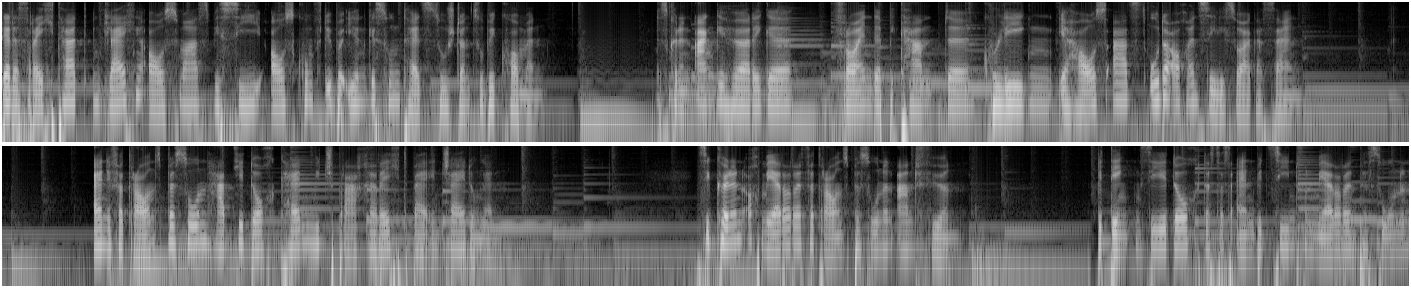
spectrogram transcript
der das Recht hat, im gleichen Ausmaß wie Sie Auskunft über Ihren Gesundheitszustand zu bekommen. Das können Angehörige, Freunde, Bekannte, Kollegen, Ihr Hausarzt oder auch ein Seelsorger sein. Eine Vertrauensperson hat jedoch kein Mitspracherecht bei Entscheidungen. Sie können auch mehrere Vertrauenspersonen anführen. Bedenken Sie jedoch, dass das Einbeziehen von mehreren Personen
